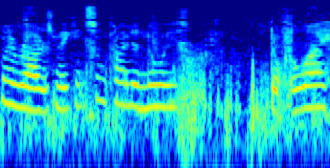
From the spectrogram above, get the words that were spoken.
My rod is making some kind of noise. Don't know why.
